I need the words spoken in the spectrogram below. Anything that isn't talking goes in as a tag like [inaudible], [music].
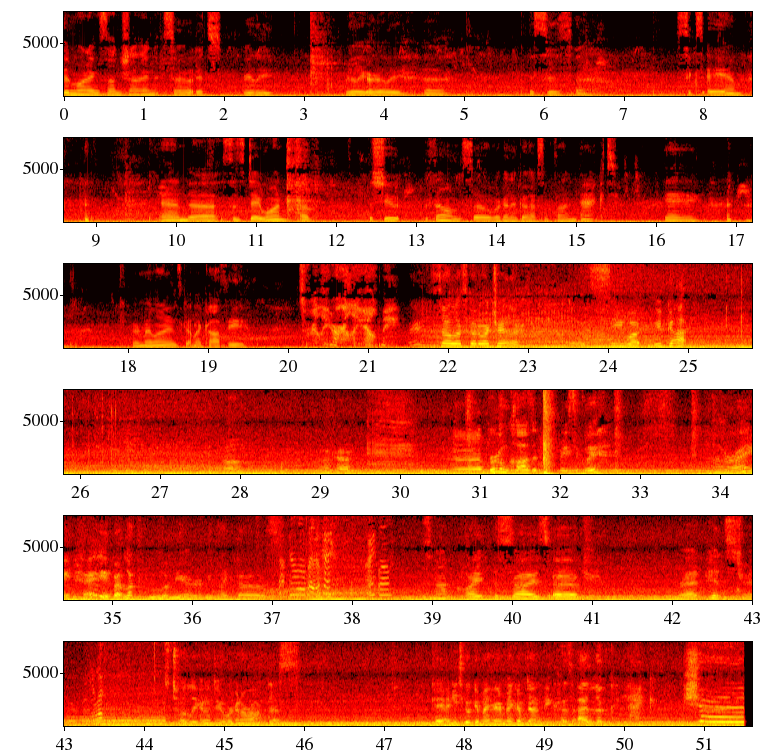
Good morning, sunshine. So it's really, really early. Uh, this is uh, 6 a.m. [laughs] and uh, this is day one of the shoot, the film. So we're gonna go have some fun and act. Yay! [laughs] Heard my lines, got my coffee. It's really early, help me. So let's go to our trailer. Let's see what we've got. Oh, okay. Uh, broom closet, basically. All right, hey, but look, ooh, a mirror, we like those. It's not quite the size of Brad Pitt's trailer, but it's totally gonna do, we're gonna rock this. Okay, I need to go get my hair and makeup done because I look like shit.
